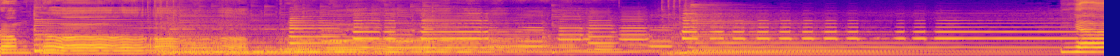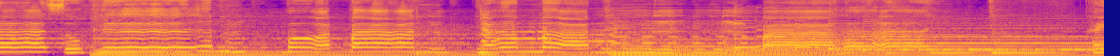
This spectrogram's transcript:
พร้อมครอบครัวยาสุคืนหอดปานยามบ้านป่าให้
